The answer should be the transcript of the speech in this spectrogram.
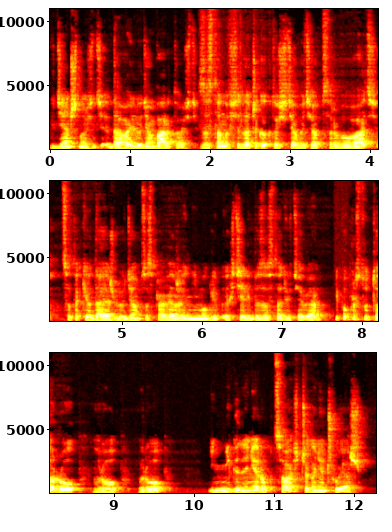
Wdzięczność, dawaj ludziom wartość. Zastanów się, dlaczego ktoś chciałby Cię obserwować, co takiego dajesz ludziom, co sprawia, że inni mogli, chcieliby zostać u Ciebie. I po prostu to rób, rób, rób i nigdy nie rób coś, czego nie czujesz.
